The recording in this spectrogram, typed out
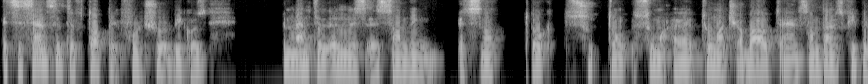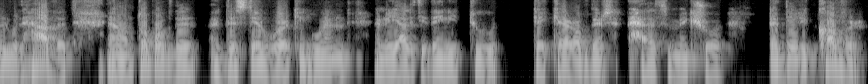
it's a sensitive topic for sure because mental illness is something it's not talked too, too, uh, too much about and sometimes people will have it and on top of the, uh, this they're working when in reality they need to take care of their health and make sure that they recover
